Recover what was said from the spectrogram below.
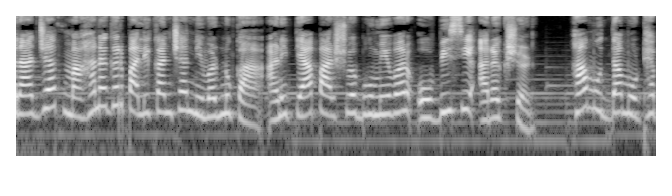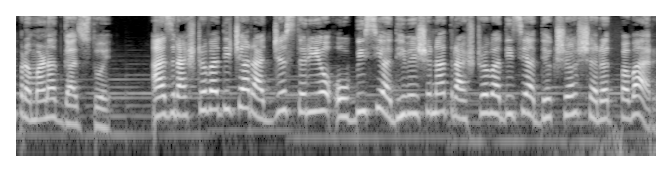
राज्यात महानगरपालिकांच्या निवडणुका आणि त्या पार्श्वभूमीवर ओबीसी आरक्षण हा मुद्दा मोठ्या प्रमाणात गाजतोय. आज राष्ट्रवादीच्या राज्यस्तरीय ओबीसी अधिवेशनात राष्ट्रवादीचे अध्यक्ष शरद पवार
